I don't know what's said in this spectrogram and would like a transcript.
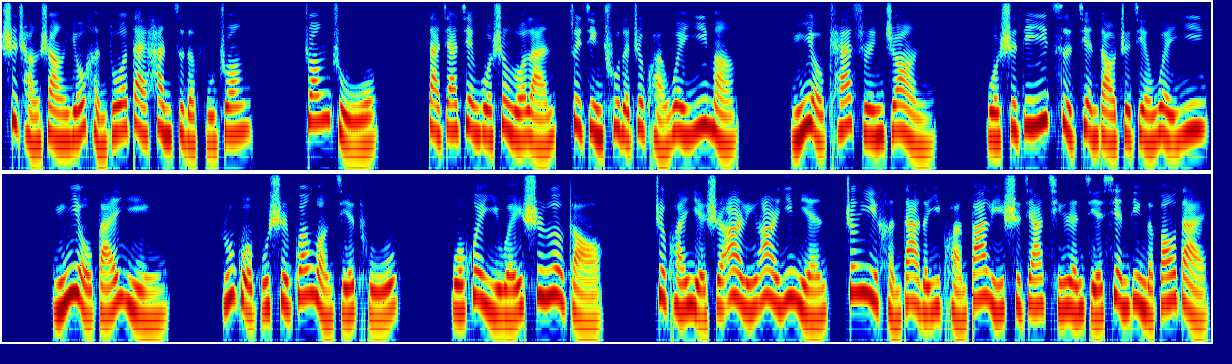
市场上有很多带汉字的服装。庄主，大家见过圣罗兰最近出的这款卫衣吗？云有 Catherine John，我是第一次见到这件卫衣。云有白影，如果不是官网截图，我会以为是恶搞。这款也是二零二一年争议很大的一款巴黎世家情人节限定的包袋。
